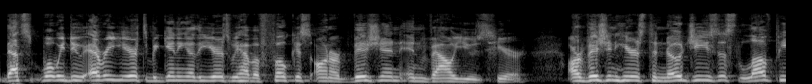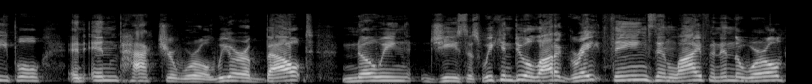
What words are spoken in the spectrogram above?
that's what we do every year at the beginning of the years. We have a focus on our vision and values here. Our vision here is to know Jesus, love people, and impact your world. We are about knowing Jesus. We can do a lot of great things in life and in the world,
